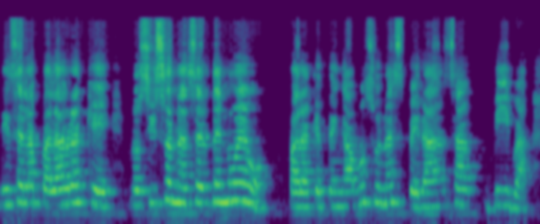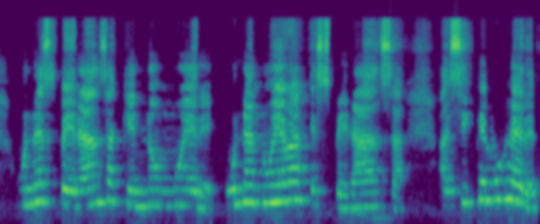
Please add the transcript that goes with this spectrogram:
Dice la palabra que nos hizo nacer de nuevo para que tengamos una esperanza viva, una esperanza que no muere, una nueva esperanza. Así que mujeres,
